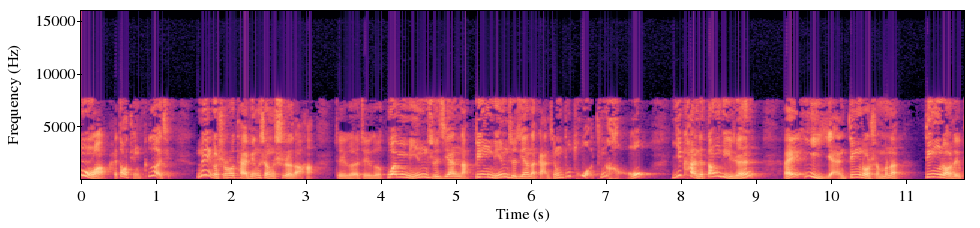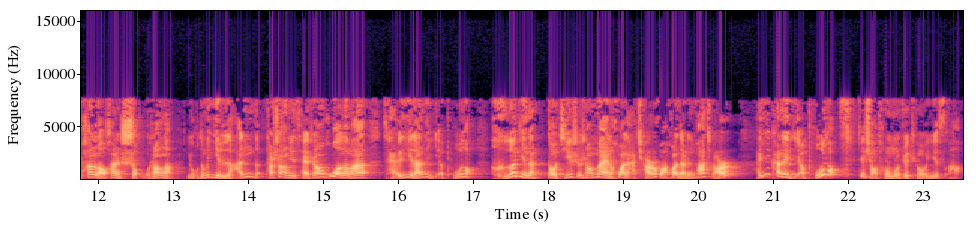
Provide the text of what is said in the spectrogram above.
目啊，还倒挺客气。那个时候太平盛世的哈，这个这个官民之间呢，兵民之间的感情不错，挺好。一看这当地人，哎，一眼盯着什么呢？盯着这潘老汉手上啊，有这么一篮子。他上去采山货干嘛呢？采了一篮子野葡萄，合计呢到集市上卖了换俩钱儿花，换点零花钱儿。还一看这野葡萄，这小头目觉得挺有意思哈。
